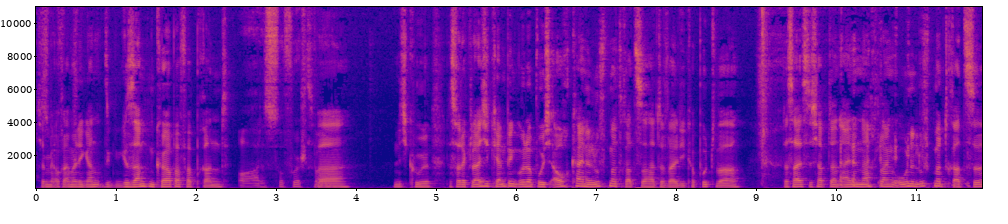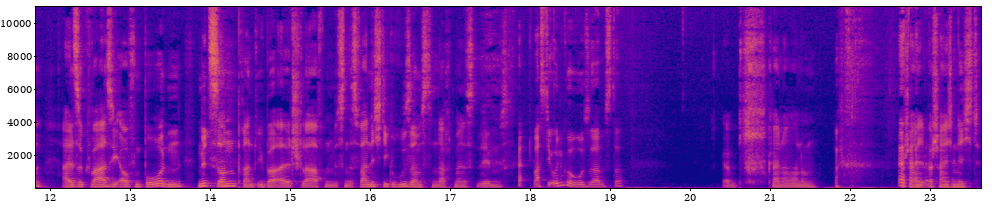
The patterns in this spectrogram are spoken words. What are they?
ich habe mir auch einmal den, ganzen, den gesamten Körper verbrannt. Oh, das ist so furchtbar. Das war nicht cool. Das war der gleiche Campingurlaub, wo ich auch keine Luftmatratze hatte, weil die kaputt war. Das heißt, ich habe dann eine Nacht lang ohne Luftmatratze, also quasi auf dem Boden, mit Sonnenbrand überall schlafen müssen. Das war nicht die grusamste Nacht meines Lebens. Was die ungeruhsamste? Ja, keine Ahnung. Wahrscheinlich, wahrscheinlich nicht.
